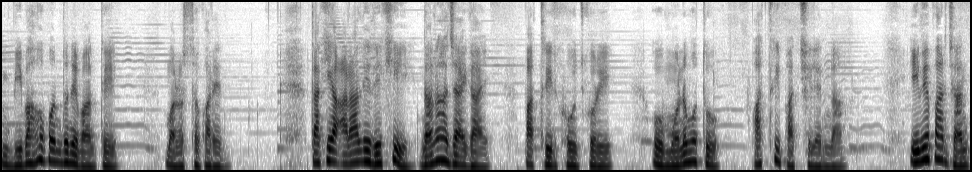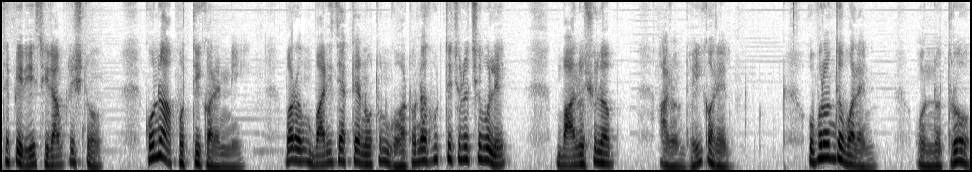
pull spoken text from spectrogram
বিবাহ বন্ধনে বাঁধতে মনস্থ করেন। তাকে আড়ালে রেখে নানা জায়গায় পাত্রীর খোঁজ করে ও মনোমতো পাত্রী পাচ্ছিলেন না। এ ব্যাপার জানতে পেরে শ্রীরামকৃষ্ণ কোনো আপত্তি করেননি। বরং বাড়িতে একটা নতুন ঘটনা ঘটতে চলেছে বলে বালসুলভ আনন্দই করেন। উপরন্তু বলেন, অন্যত্র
